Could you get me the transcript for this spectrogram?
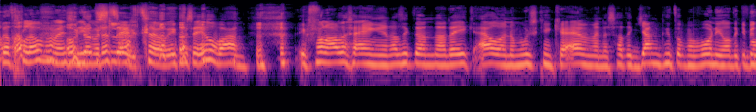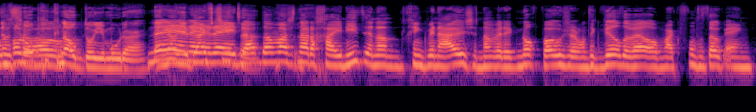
dat geloven mensen Oh, niet, dat maar dat is echt zo. Ik was heel bang. Ik vond alles eng. En als ik dan, dan reed ik L en dan moest ik een keer M. En dan zat ik jankend op mijn pony, want ik Je bent er gewoon opgeknoopt door je moeder. Nee, en nou, nee, je nee, blijft nee. zitten. Dan, dan was het, nou, dan ga je niet. En dan ging ik weer naar huis en dan werd ik nog bozer, want ik wilde wel, maar ik vond het ook eng.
